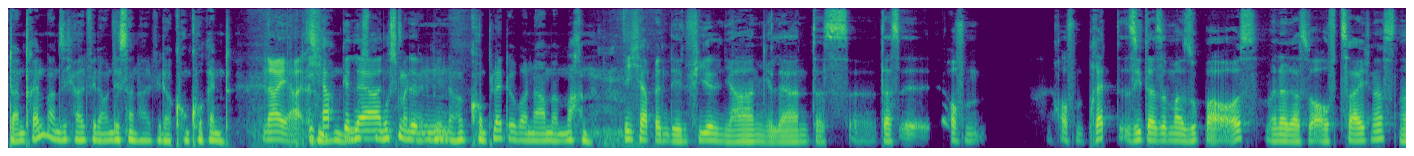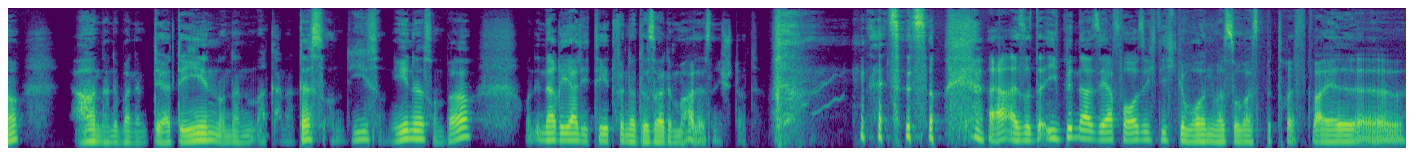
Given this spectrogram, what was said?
dann trennt man sich halt wieder und ist dann halt wieder Konkurrent. Naja, Das ich habe muss- gelernt, Muss man ja in- eine Komplettübernahme machen. Ich habe in den vielen Jahren gelernt, dass äh, das äh, auf dem auf dem Brett sieht das immer super aus, wenn du das so aufzeichnest, ne? Ja, und dann übernimmt der den und dann kann er das und dies und jenes und bla. Und in der Realität findet das halt immer alles nicht statt. Es ist so, ja, also ich bin da sehr vorsichtig geworden, was sowas betrifft, weil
